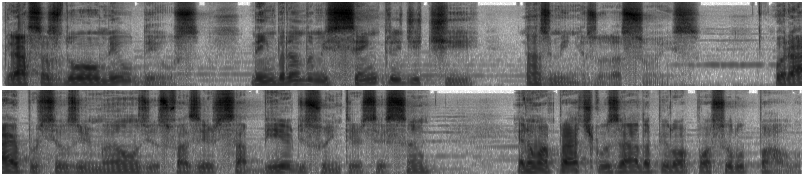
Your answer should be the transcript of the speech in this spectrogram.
Graças dou ao meu Deus, lembrando-me sempre de ti nas minhas orações. Orar por seus irmãos e os fazer saber de sua intercessão era uma prática usada pelo apóstolo Paulo,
